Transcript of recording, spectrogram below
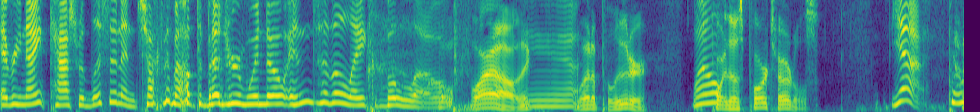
Every night, Cash would listen and chuck them out the bedroom window into the lake below. Wow. they- Yeah. What a polluter. Well, Poor, those poor turtles. Yeah, poor.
